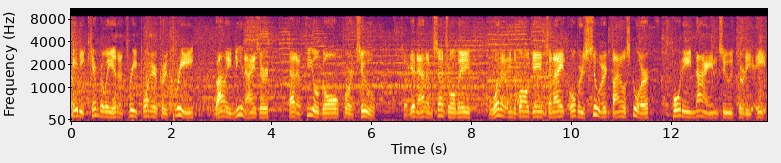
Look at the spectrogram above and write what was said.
Katie Kimberly hit a three pointer for three. Riley Nienheiser had a field goal for two. So again, Adams Central, they it in the ball game tonight over Seward. Final score 49 to 38.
